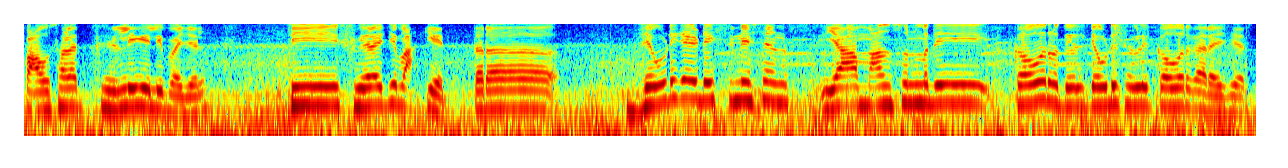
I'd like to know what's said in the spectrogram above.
पावसाळ्यात फिरली गेली पाहिजे ती फिरायची बाकी आहेत. तर जेवढी काही डेस्टिनेशन्स या मान्सूनमध्ये कवर होतील तेवढी सगळी कवर करायची आहेत.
